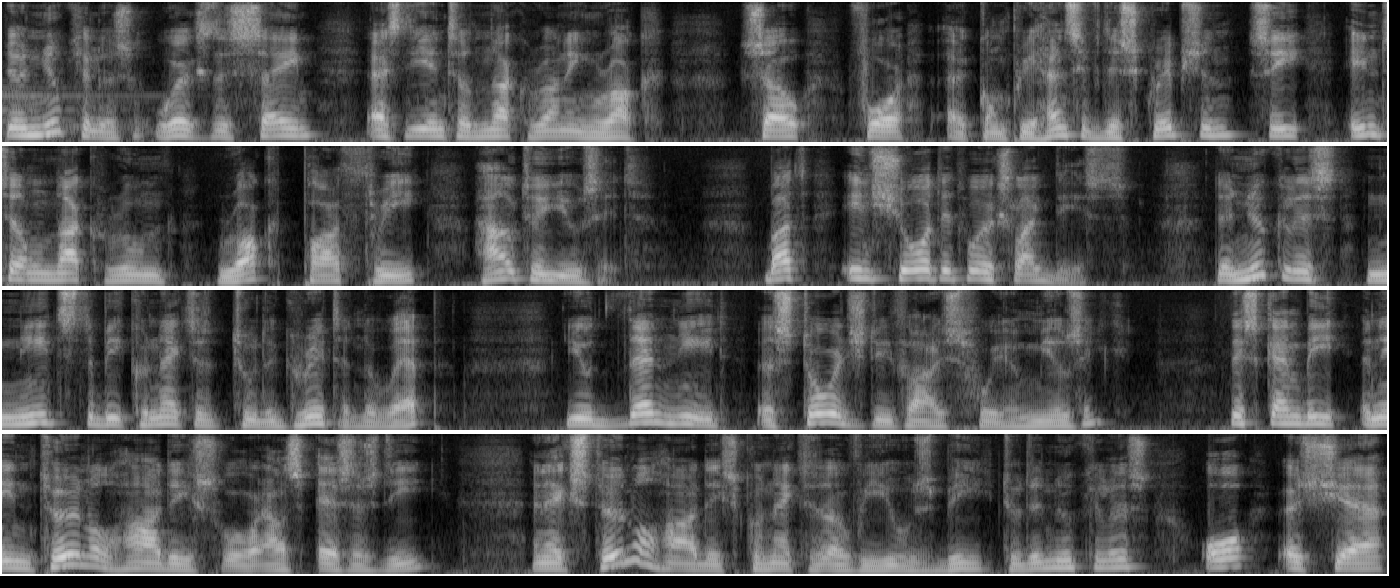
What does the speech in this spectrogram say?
The Nucleus works the same as the Intel NUC running ROCK, so for a comprehensive description see Intel NUC Roon ROCK Part 3 how to use it. But in short it works like this. The Nucleus needs to be connected to the grid and the web. You then need a storage device for your music. This can be an internal hard disk or as SSD, an external hard disk connected over USB to the Nucleus or a share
